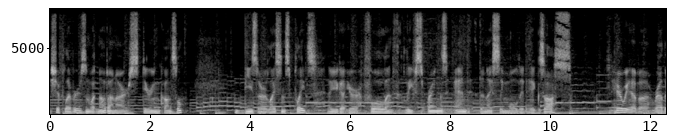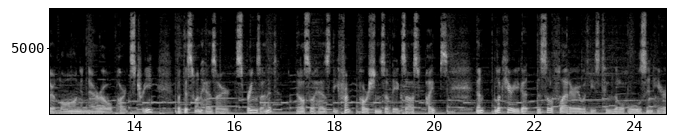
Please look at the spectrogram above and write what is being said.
shift levers and whatnot on our steering console. These are license plates. There you got your full length leaf springs and the nicely molded exhausts. And here we have a rather long and narrow parts tree, but this one has our springs on it. It also has the front portions of the exhaust pipes. And look here, you got this little flat area with these two little holes in here,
